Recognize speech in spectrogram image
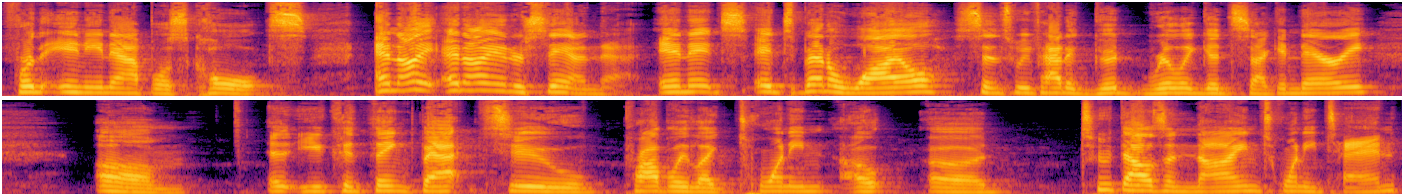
for the Indianapolis Colts. And I and I understand that. And it's it's been a while since we've had a good really good secondary. Um you could think back to probably like 20 uh 2009 2010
